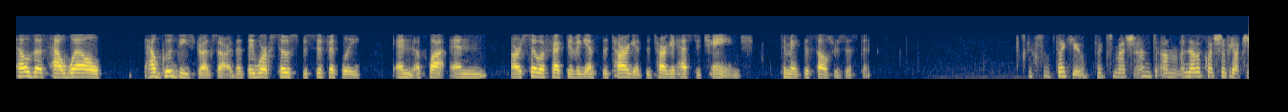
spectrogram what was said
tells us how well, how good these drugs are, that they work so specifically and apply and are so effective against the target. The target has to change to make the cells resistant. Excellent. Thank you. Thanks so much. And um, another question for Dr.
